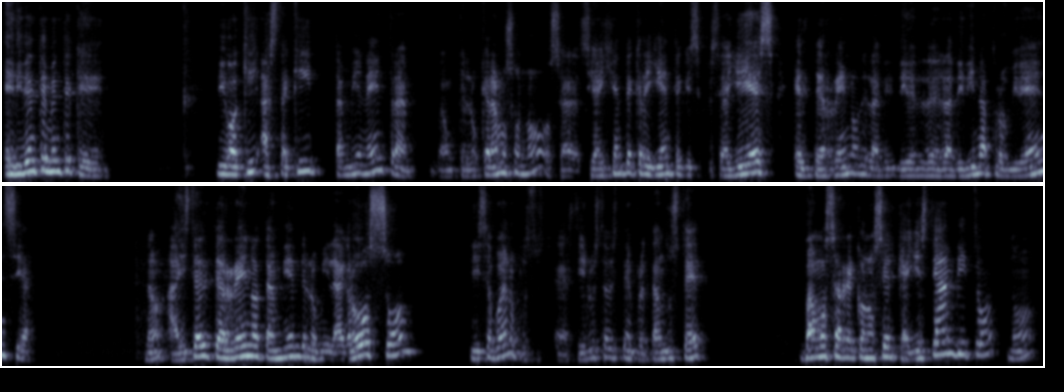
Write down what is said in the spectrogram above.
Evidentemente que, digo, aquí, hasta aquí también entra, aunque lo queramos o no, o sea, si hay gente creyente que pues allí es el terreno de la, de la divina providencia, ¿no? Ahí está el terreno también de lo milagroso. Dice, bueno, pues así lo está interpretando usted. Vamos a reconocer que hay este ámbito, ¿no?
